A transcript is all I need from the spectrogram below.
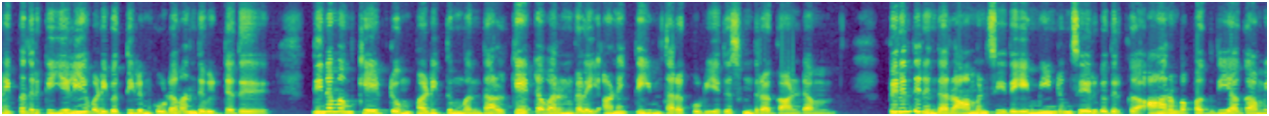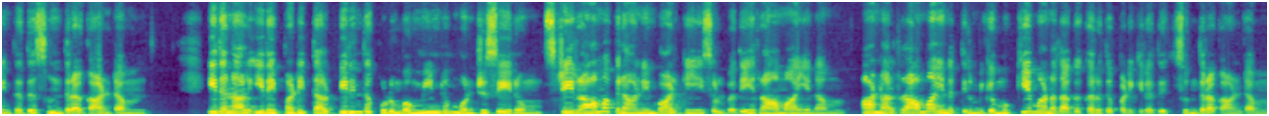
படிப்பதற்கு எளிய வடிவத்திலும் கூட வந்துவிட்டது. தினமும் கேட்டும் படித்தும் வந்தால் கேட்ட வரன்களை அனைத்தையும் தரக்கூடியது சுந்தரகாண்டம். பிரிந்திருந்த ராமன் சீதையை மீண்டும் சேருவதற்கு ஆரம்ப பகுதியாக அமைந்தது சுந்தரகாண்டம். இதனால் இதை படித்தால் பிரிந்த குடும்பம் மீண்டும் ஒன்று சேரும். ஸ்ரீ ராமபிரானின் வாழ்க்கையை சொல்வதே ராமாயணம். ஆனால் ராமாயணத்தில் மிக முக்கியமானதாக கருதப்படுகிறது சுந்தரகாண்டம்.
